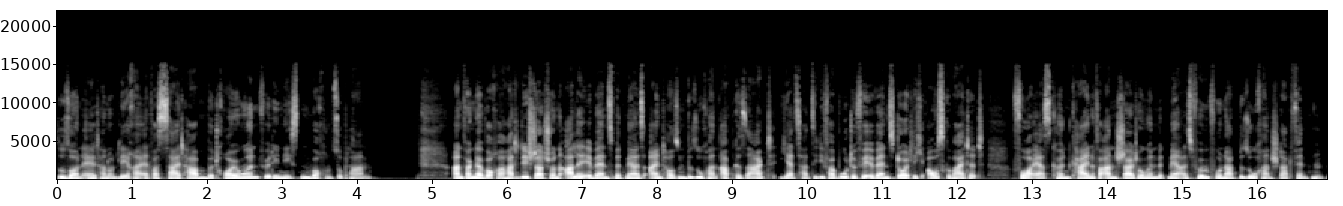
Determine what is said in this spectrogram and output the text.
So sollen Eltern und Lehrer etwas Zeit haben, Betreuungen für die nächsten Wochen zu planen. Anfang der Woche hatte die Stadt schon alle Events mit mehr als 1000 Besuchern abgesagt. Jetzt hat sie die Verbote für Events deutlich ausgeweitet. Vorerst können keine Veranstaltungen mit mehr als 500 Besuchern stattfinden.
